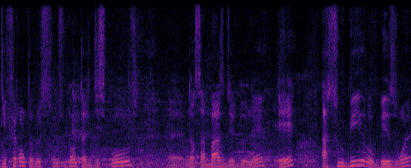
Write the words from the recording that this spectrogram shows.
différentes ressources dont elle dispose euh, dans sa base de données et assouvir aux besoins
